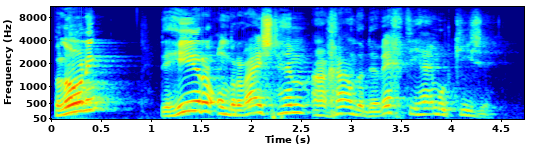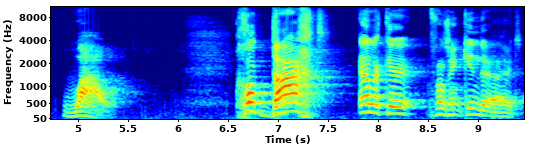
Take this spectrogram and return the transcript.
Beloning, de Heere onderwijst hem aangaande de weg die hij moet kiezen. Wauw. God daagt elke van zijn kinderen uit.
